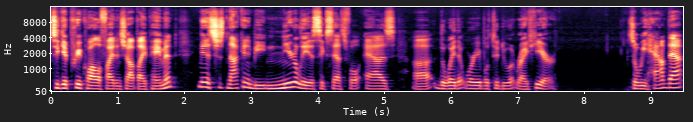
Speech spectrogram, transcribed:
to get pre-qualified and shop by payment, I mean, it's just not going to be nearly as successful as uh, the way that we're able to do it right here. So we have that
